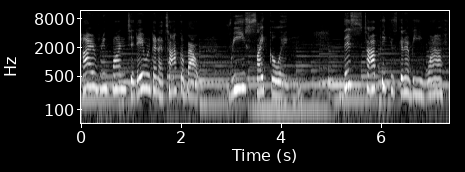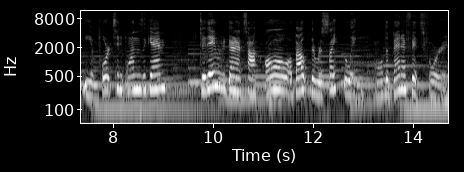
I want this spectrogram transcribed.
Hi everyone, today we're going to talk about recycling. This topic is going to be one of the important ones again. Today we're going to talk all about the recycling, all the benefits for it,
